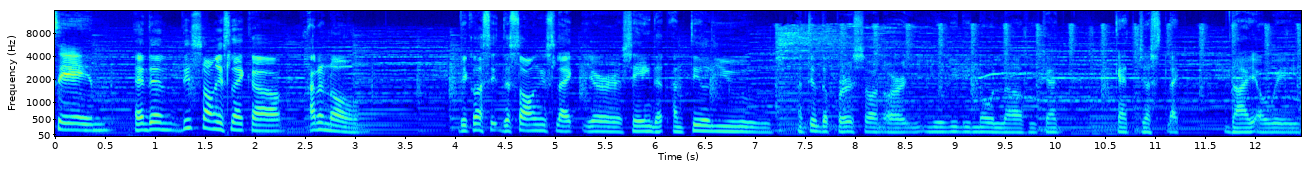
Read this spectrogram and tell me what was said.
Same. And then this song is like I don't know because it, the song is like you're saying that until you until the person or you, you really know love you can't can't just like die away.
